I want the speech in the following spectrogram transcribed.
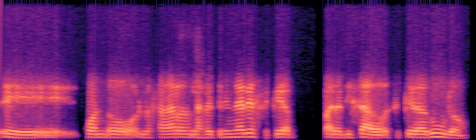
eh, cuando los agarran las veterinarias se queda paralizado, se queda duro.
